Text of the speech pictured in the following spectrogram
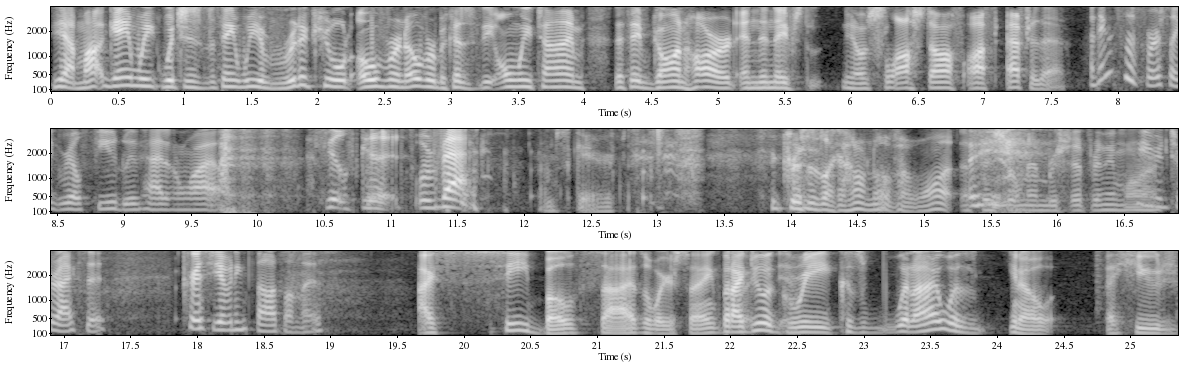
Yeah, mock game week, which is the thing we have ridiculed over and over because it's the only time that they've gone hard and then they've you know sloshed off off after that. I think it's the first like real feud we've had in a while. Feels good. We're back. I'm scared. Chris is like, I don't know if I want official membership anymore he anymore. retracts it. Chris, you have any thoughts on this? I see both sides of what you're saying, but I do agree because when I was, you know, a huge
